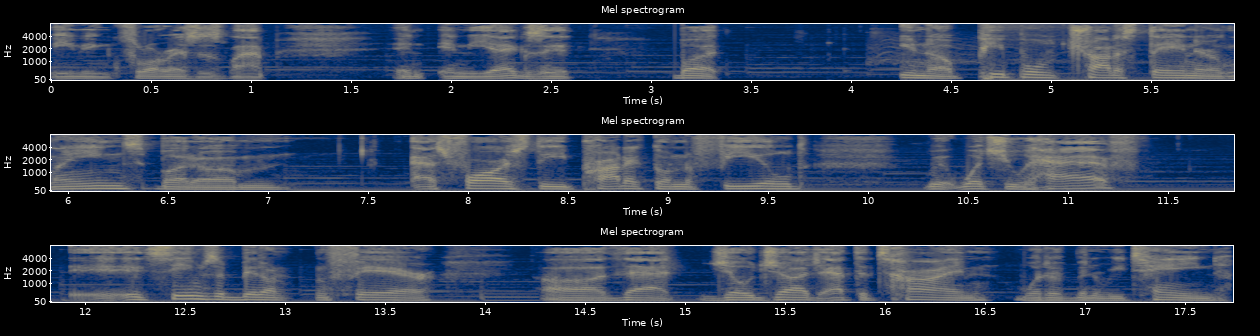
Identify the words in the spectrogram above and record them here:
meaning Flores's lap, in in the exit, but you know people try to stay in their lanes, but um, as far as the product on the field with what you have, it, it seems a bit unfair uh, that Joe Judge at the time would have been retained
